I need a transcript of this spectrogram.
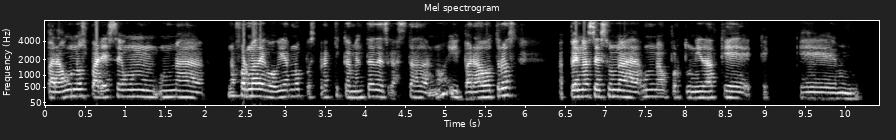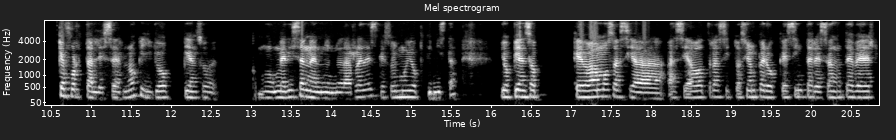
para unos parece un, una, forma de gobierno pues prácticamente desgastada, ¿no? Y para otros apenas es una, una oportunidad que, que, que, fortalecer, ¿no? Que yo pienso, como me dicen en las redes, que soy muy optimista, yo pienso que vamos hacia, otra situación, pero que es interesante ver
